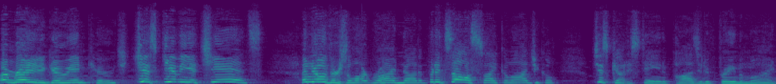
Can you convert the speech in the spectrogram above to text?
I'm ready to go in, coach. Just give me a chance. I know there's a lot riding on it, but it's all psychological. Just got to stay in a positive frame of mind.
